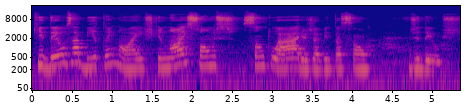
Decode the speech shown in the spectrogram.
que Deus habita em nós, que nós somos santuários de habitação de Deus.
